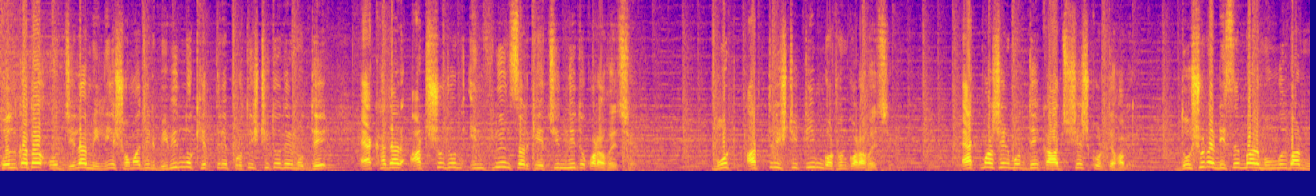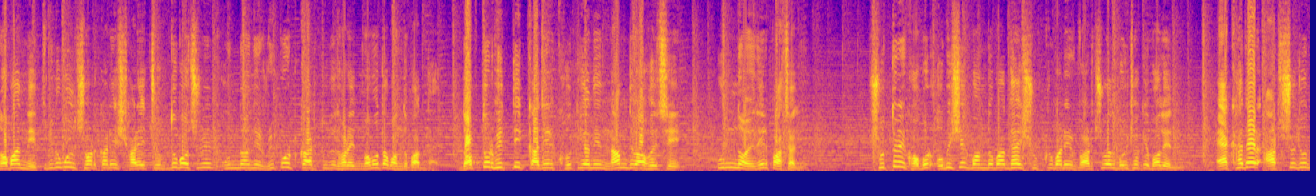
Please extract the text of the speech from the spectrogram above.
কলকাতা ও জেলা মিলিয়ে সমাজের বিভিন্ন ক্ষেত্রে প্রতিষ্ঠিতদের মধ্যে এক হাজার আটশো জন ইনফ্লুয়েন্সারকে চিহ্নিত করা হয়েছে। মোট আটত্রিশটি টিম গঠন করা হয়েছে। এক মাসের মধ্যে কাজ শেষ করতে হবে। দোসরা ডিসেম্বর, মঙ্গলবার নবান্নে তৃণমূল সরকারের সাড়ে চোদ্দ বছরের উন্নয়নের রিপোর্ট কার্ড তুলে ধরেন মমতা বন্দ্যোপাধ্যায়। দপ্তর ভিত্তিক কাজের খতিয়ানের নাম দেওয়া হয়েছে উন্নয়নের পাঁচালী। সূত্রের খবর, অভিষেক বন্দ্যোপাধ্যায় শুক্রবারের ভার্চুয়াল বৈঠকে বলেন এক হাজার আটশো জন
